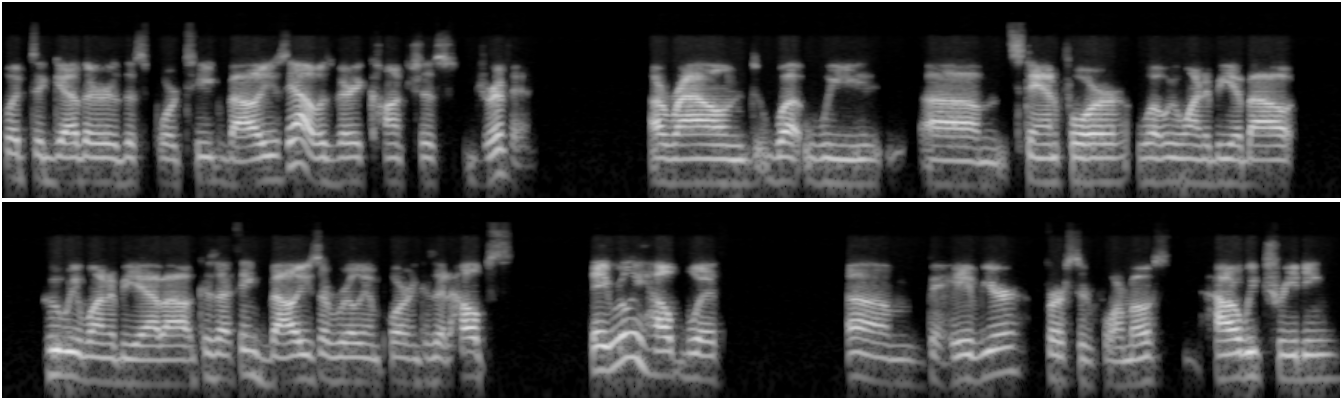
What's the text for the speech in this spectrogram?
put together the Sportiqe values, yeah, it was very conscious driven around what we um, stand for, what we want to be about, who we want to be about. Because I think values are really important because it helps. They really help with um, behavior first and foremost. How are we treating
